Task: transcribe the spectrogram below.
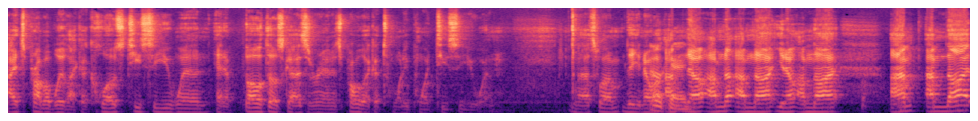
it's probably like a close TCU win, and if both those guys are in, it's probably like a 20 point TCU win. That's what I'm. You know, okay. I'm, no, I'm not. I'm not. You know, I'm not. I'm. I'm not.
